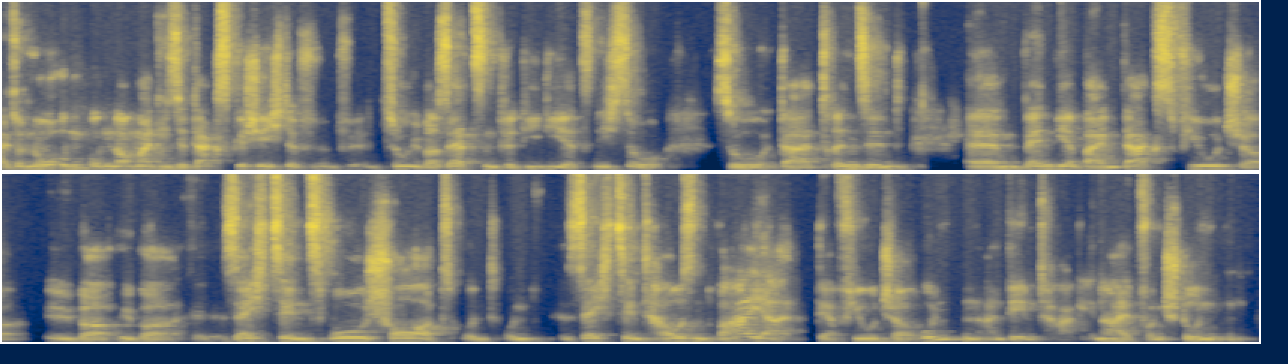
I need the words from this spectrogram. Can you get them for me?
Also nur um, um nochmal diese DAX-Geschichte zu übersetzen, für die, die jetzt nicht so, so da drin sind. Ähm, wenn wir beim DAX Future über, über 16.2 Short und, und 16.000 war ja der Future unten an dem Tag innerhalb von Stunden,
